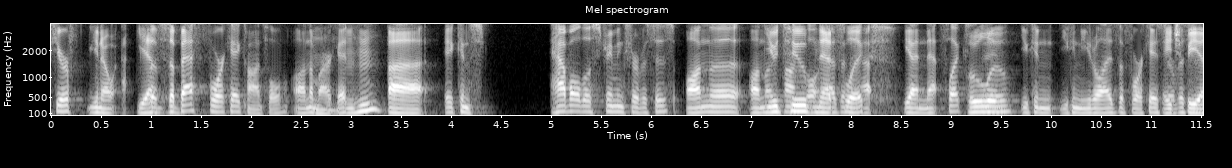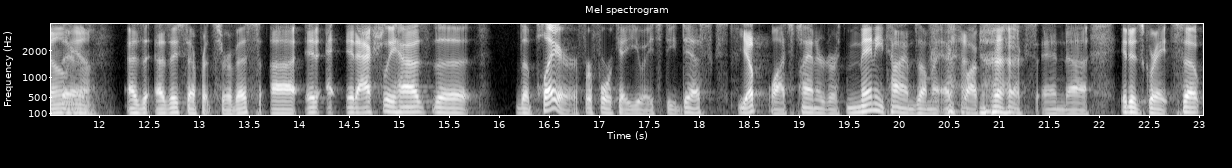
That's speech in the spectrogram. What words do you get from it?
pure. You know, Yes. the, the best 4K console on the market. Uh, it can s- have all those streaming services on the on the YouTube, as an Netflix. yeah, Netflix, Hulu. You can you can utilize the 4K services HBO, there yeah. as as a separate service. Uh, it it actually has the the player for 4K UHD discs. Yep. Watched Planet Earth many times on my Xbox X, and uh, it is great. So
